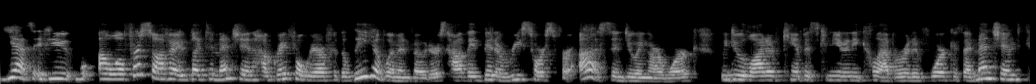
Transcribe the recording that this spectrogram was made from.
Yes, if you, uh, well, first off, I'd like to mention how grateful we are for the League of Women Voters, how they've been a resource for us in doing our work. We do a lot of campus community collaborative work, as I mentioned,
